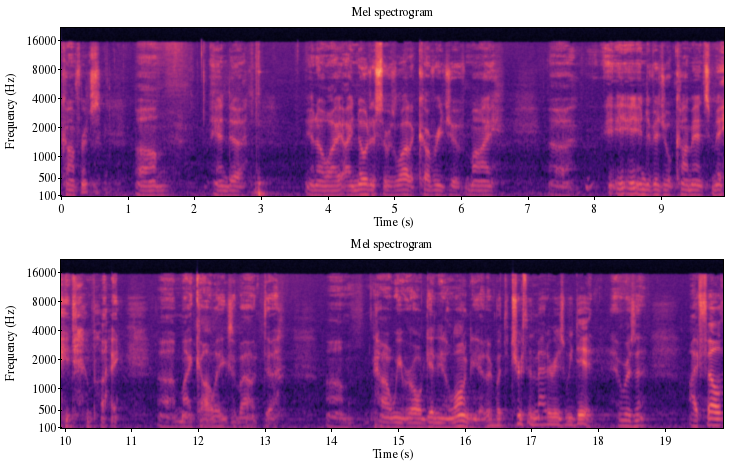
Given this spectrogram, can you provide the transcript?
conference. Um, and, uh, you know, I, I, noticed there was a lot of coverage of my individual comments made by uh, my colleagues about uh, um, how we were all getting along together. But the truth of the matter is, we did. There was a, I felt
